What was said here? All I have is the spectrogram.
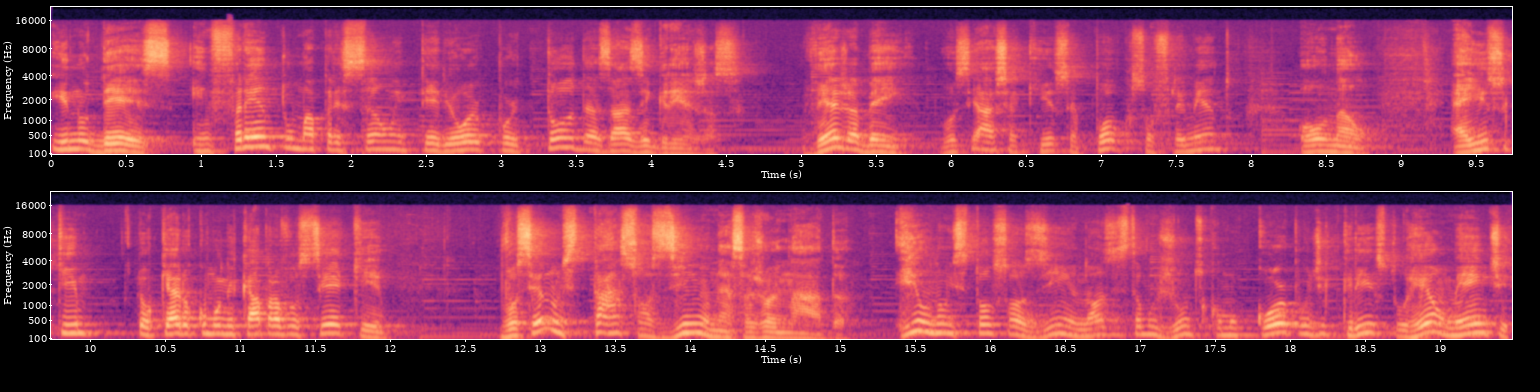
e nudez. Enfrento uma pressão interior por todas as igrejas. Veja bem, você acha que isso é pouco sofrimento ou não? É isso que eu quero comunicar para você aqui. Você não está sozinho nessa jornada. Eu não estou sozinho, nós estamos juntos como corpo de Cristo, realmente.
